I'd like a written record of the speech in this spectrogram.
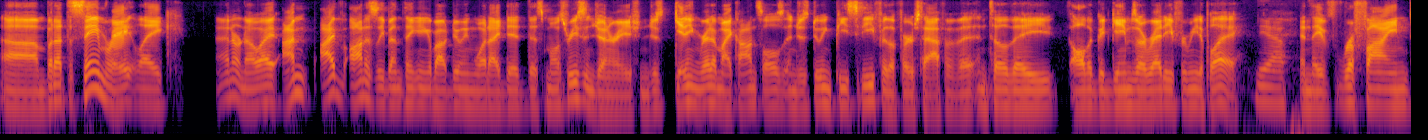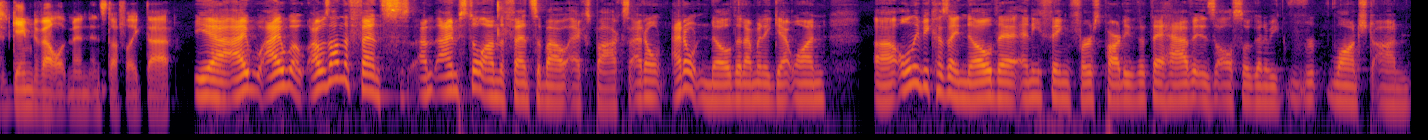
Um, but at the same rate, like I don't know, I, I'm I've honestly been thinking about doing what I did this most recent generation, just getting rid of my consoles and just doing PC for the first half of it until they all the good games are ready for me to play, Yeah. and they've refined game development and stuff like that. Yeah, I, I, I was on the fence. I'm I'm still on the fence about Xbox. I don't I don't know that I'm going to get one. Uh, only because I know that anything first party that they have is also going to be r- launched on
